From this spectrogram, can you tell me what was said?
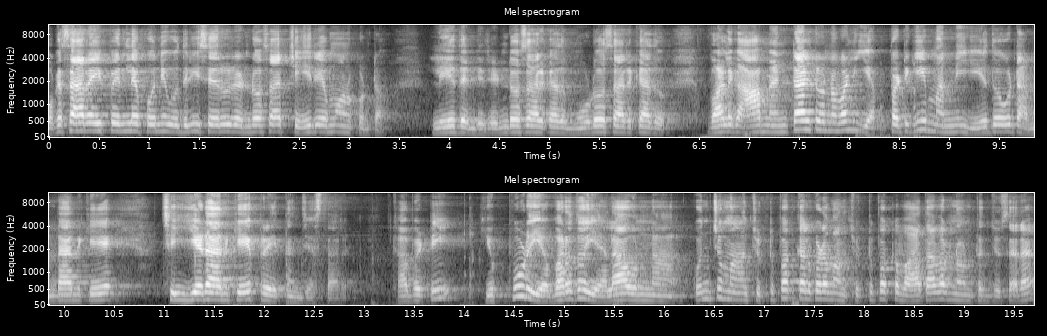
ఒకసారి అయిపోయిందిలే పోనీ వదిలేశారు రెండోసారి చేయరేమో అనుకుంటాం. లేదండి రెండోసారి కాదు మూడోసారి కాదు. వాళ్ళకి ఆ మెంటాలిటీ ఉన్న వాళ్ళు ఎప్పటికీ మనని ఏదో ఒకటి అనడానికే చెయ్యడానికే ప్రయత్నం చేస్తారు. కాబట్టి ఎప్పుడు ఎవరితో ఎలా ఉన్నా కొంచెం మన చుట్టుపక్కల కూడా మన చుట్టుపక్కల వాతావరణం ఉంటుంది చూసారా?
